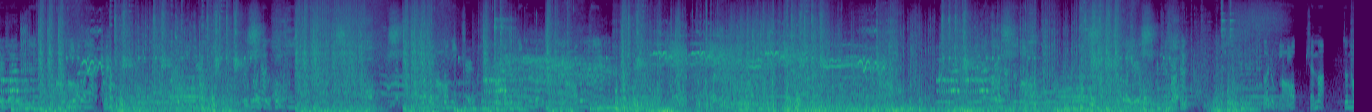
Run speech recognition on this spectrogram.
准备是攻击。好，作战。何种提示？准备就攻击。是，准备进攻，停好攻击。何种命令？什么？遵命。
